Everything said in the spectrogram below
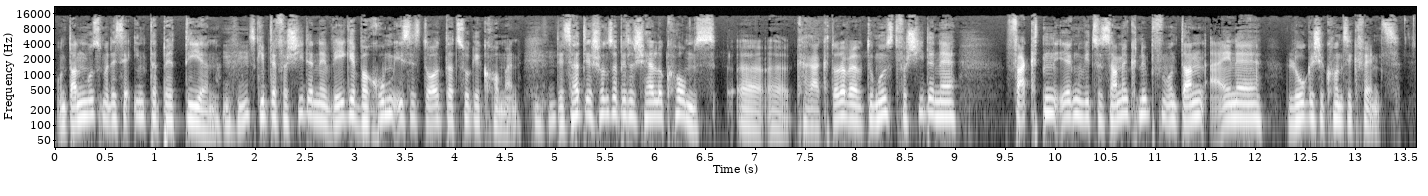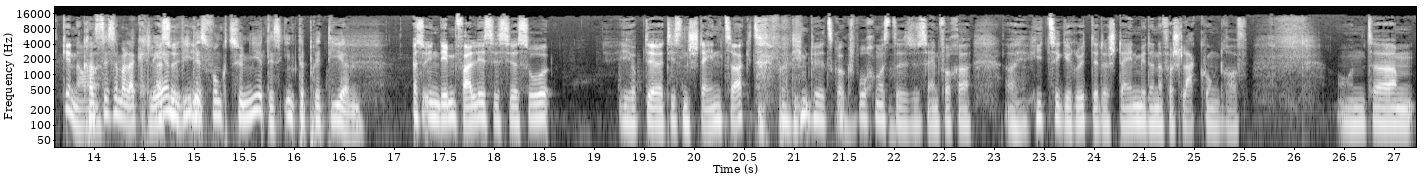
Und dann muss man das ja interpretieren. Mhm. Es gibt ja verschiedene Wege, warum ist es dort dazu gekommen. Mhm. Das hat ja schon so ein bisschen Sherlock Holmes äh, äh, Charakter, oder? Weil du musst verschiedene Fakten irgendwie zusammenknüpfen und dann eine logische Konsequenz. Genau. Kannst du das einmal erklären, also wie das funktioniert, das Interpretieren? Also in dem Fall ist es ja so, ich habe dir diesen Stein gesagt, von dem du jetzt gerade gesprochen hast. Das ist einfach ein, ein hitzegeröteter Stein mit einer Verschlackung drauf. Und ähm,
